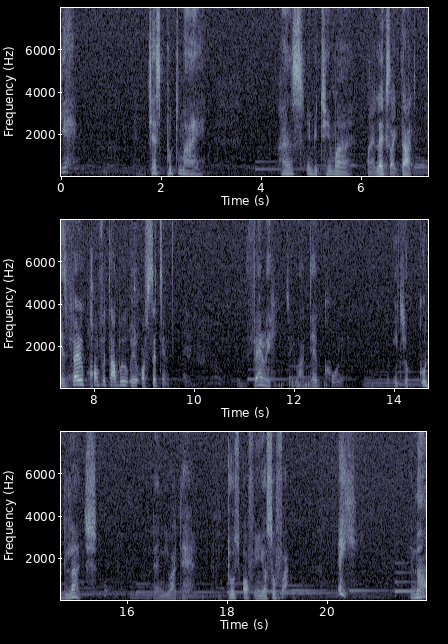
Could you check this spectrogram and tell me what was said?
here and just put my hands in between my, my legs like that. It's very comfortable way of sitting. Very. So you are there cooling. You eat your good lunch. Then you are there. Doze off in your sofa. Hey. No.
